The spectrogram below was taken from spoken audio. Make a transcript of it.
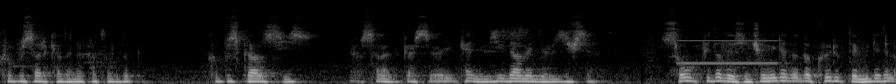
Kıbrıs Harekatı'na katıldık. Kıbrıs gazisiyiz. Sana birkaç söyle kendimizi idame ediyoruz işte. Soğuk pidalıyorsun. Çünkü millete de kuyrukta milletin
